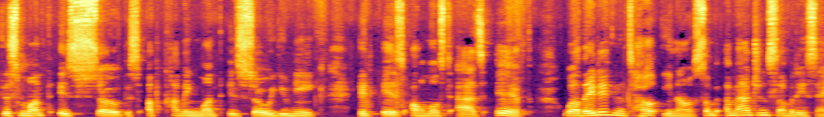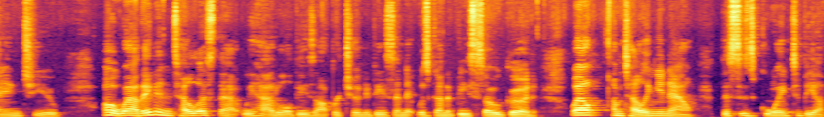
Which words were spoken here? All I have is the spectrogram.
this month is so, this upcoming month is so unique. It is almost as if, well, they didn't tell, you know, some imagine somebody saying to you, oh wow they didn't tell us that we had all these opportunities and it was going to be so good well i'm telling you now this is going to be a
